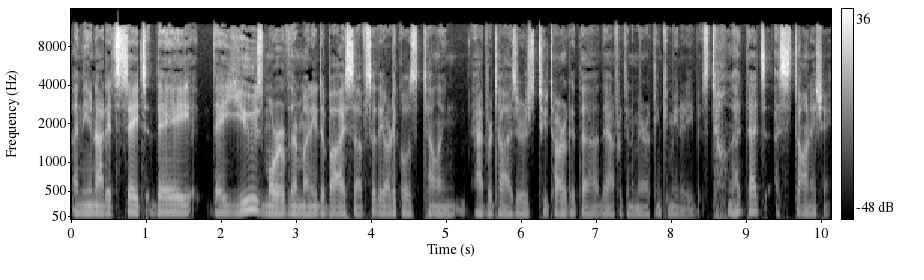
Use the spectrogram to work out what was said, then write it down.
in the United States, they they use more of their money to buy stuff. So the article is telling advertisers to target the, the African American community, but still that, that's astonishing.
